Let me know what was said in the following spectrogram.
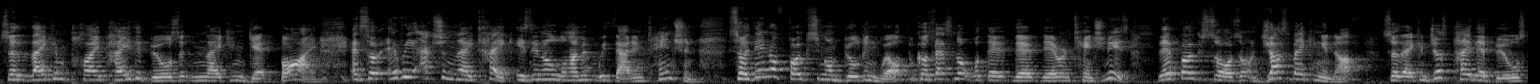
so that they can play, pay the bills and they can get by. And so every action they take is in alignment with that intention. So they're not focusing on building wealth because that's not what their, their, their intention is. Their focus is on just making enough so they can just pay their bills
